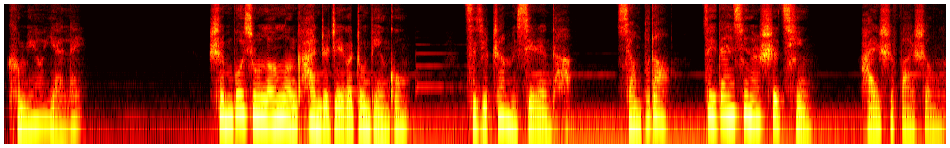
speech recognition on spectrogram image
可没有眼泪。沈波雄冷冷看着这个钟点工，自己这么信任他，想不到。最担心的事情，还是发生了。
